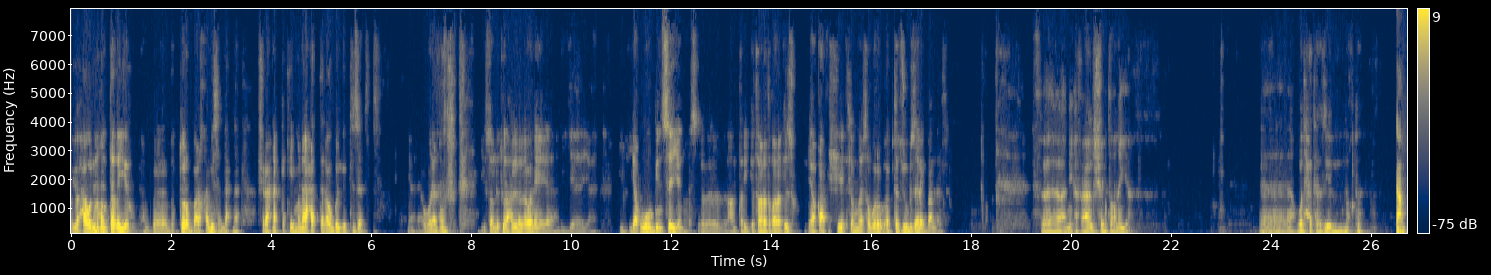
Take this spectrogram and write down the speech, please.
يحاولون هم تغييره. يعني بالطرق بقى الخبيثة اللي إحنا شرحنا الكثير منها حتى لو بالابتزاز. يعني أولا هم يسلطون على الغواني يعني يغووه جنسيا عن طريق إثارة غرائزه. يقع في الشيء ثم يصوره ويبتزوه بذلك بعد هذا فيعني أفعال شيطانية. آه وضحت هذه النقطة؟ نعم.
